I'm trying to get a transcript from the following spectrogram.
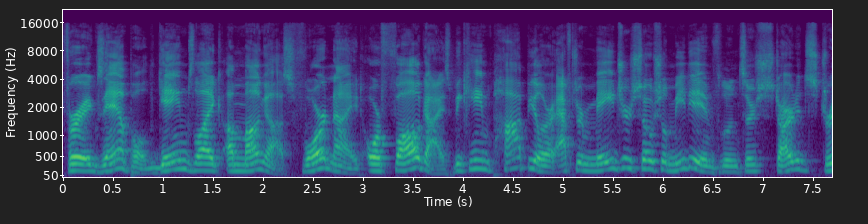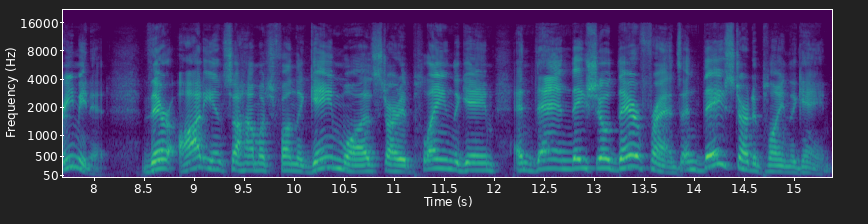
For example, games like Among Us, Fortnite, or Fall Guys became popular after major social media influencers started streaming it. Their audience saw how much fun the game was, started playing the game, and then they showed their friends, and they started playing the game.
